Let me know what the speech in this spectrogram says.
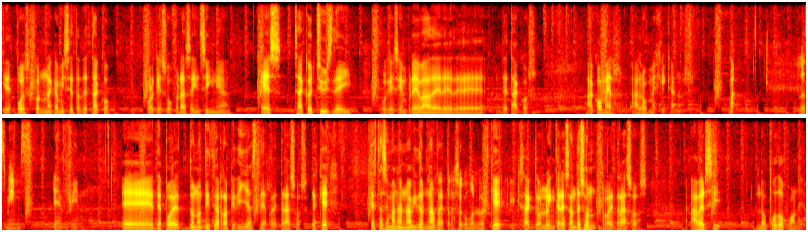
y después con una camiseta de taco, porque su frase insignia es Taco Tuesday, porque siempre va de, de- de- de tacos a comer a los mexicanos. Bueno, los memes. En fin. Eh, después, dos noticias rapidillas de retrasos. Es que esta semana no ha habido nada. Retraso como el nuestro. Que, exacto, lo interesante son retrasos. A ver si lo puedo poner.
